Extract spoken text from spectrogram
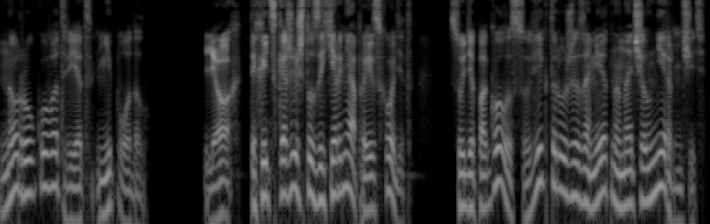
но руку в ответ не подал. «Лех, ты хоть скажи, что за херня происходит?» Судя по голосу, Виктор уже заметно начал нервничать.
